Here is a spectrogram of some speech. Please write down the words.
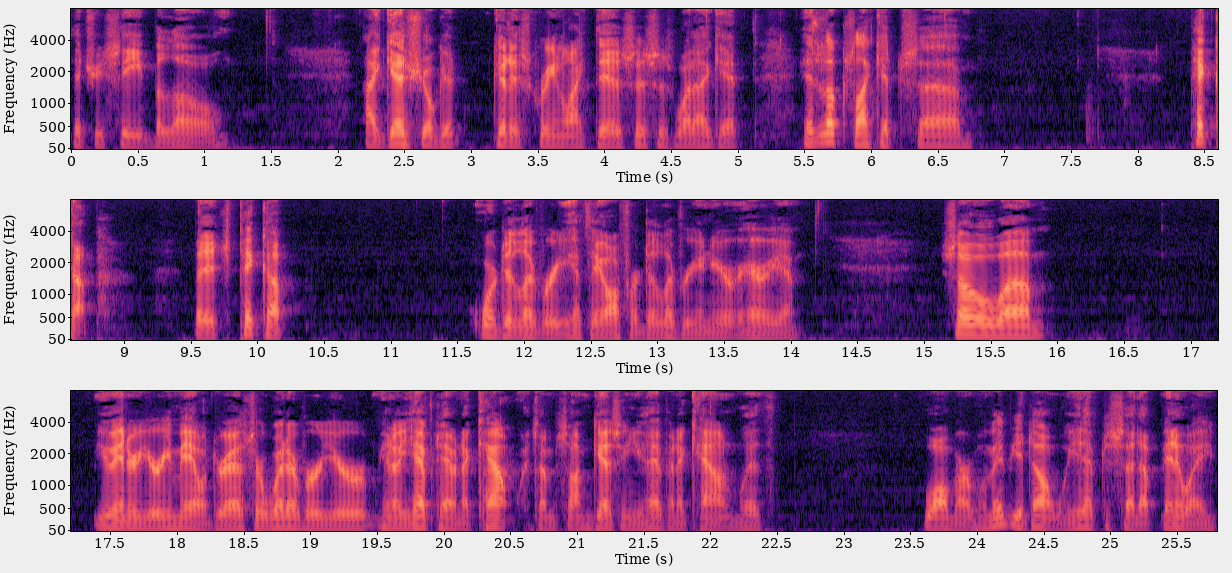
that you see below, I guess you'll get, get a screen like this. This is what I get. It looks like it's uh, pickup, but it's pickup or delivery if they offer delivery in your area. So um, you enter your email address or whatever your, you know, you have to have an account with them. So I'm guessing you have an account with Walmart. Well, maybe you don't. Well, you have to set up anyway.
